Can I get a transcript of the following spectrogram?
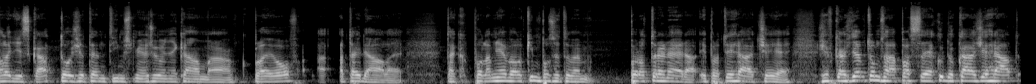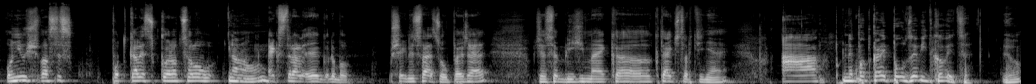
hlediska, to, že ten tým směřuje někam uh, k playoff a, a tak dále, tak podle mě velkým pozitivem pro trenéra i pro ty hráče je, že v každém tom zápase jako dokáže hrát. Oni už vlastně potkali skoro celou no. extra, nebo všechny své soupeře, protože se blížíme k, k té čtvrtině. A nepotkali pouze Vítkovice, jo?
